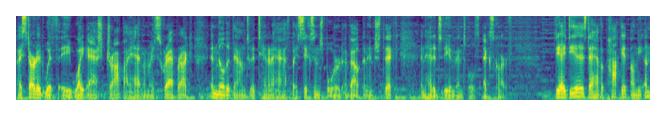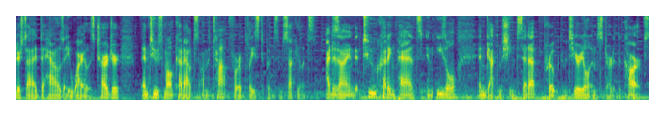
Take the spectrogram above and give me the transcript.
I started with a white ash drop I had on my scrap rack and milled it down to a 10.5 by 6 inch board about an inch thick and headed to the Inventables X Carve. The idea is to have a pocket on the underside to house a wireless charger and two small cutouts on the top for a place to put some succulents. I designed two cutting paths in easel and got the machine set up, probed the material, and started the carves.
